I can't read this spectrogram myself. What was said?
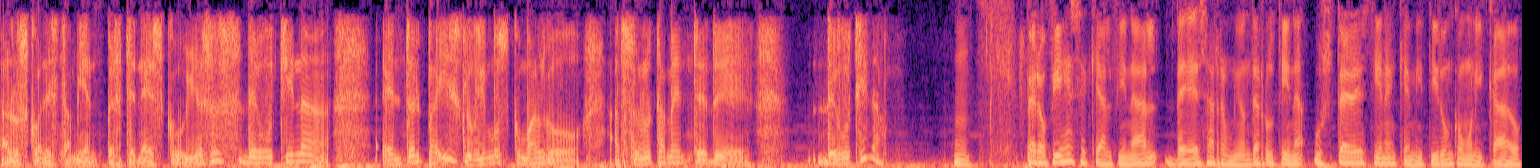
a los cuales también pertenezco y eso es de rutina en todo el país, lo vimos como algo absolutamente de, de rutina. Mm. Pero fíjese que al final de esa reunión de rutina, ustedes tienen que emitir un comunicado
